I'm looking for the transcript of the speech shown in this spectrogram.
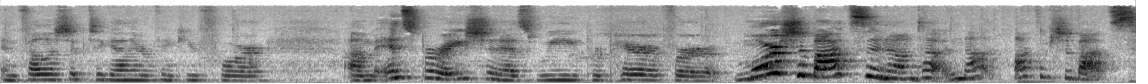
and fellowship together. Thank you for um, inspiration as we prepare for more Shabbats and um, t- not lots of Shabbats.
